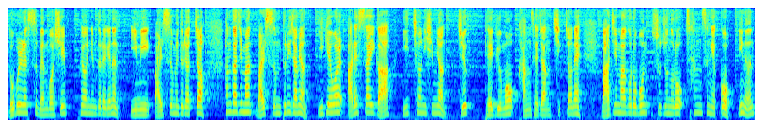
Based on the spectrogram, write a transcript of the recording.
노블레스 멤버십 회원님들에게는 이미 말씀을 드렸죠. 한 가지만 말씀드리자면 2개월 RSI가 2020년 즉 대규모 강세장 직전에 마지막으로 본 수준으로 상승했고 이는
